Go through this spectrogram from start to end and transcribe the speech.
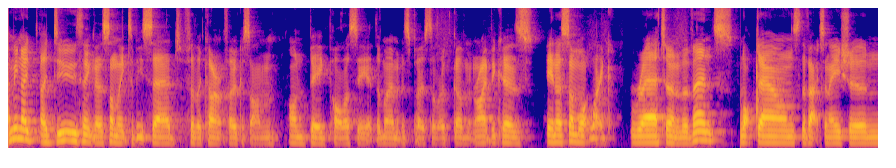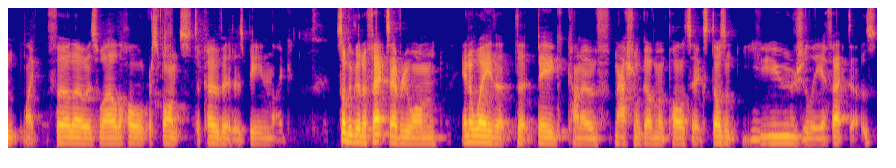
I mean, I, I do think there's something to be said for the current focus on on big policy at the moment as opposed to local government, right? Because in a somewhat like rare turn of events, lockdowns, the vaccination, like furlough as well, the whole response to COVID has been like something that affects everyone in a way that that big kind of national government politics doesn't usually affect us.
